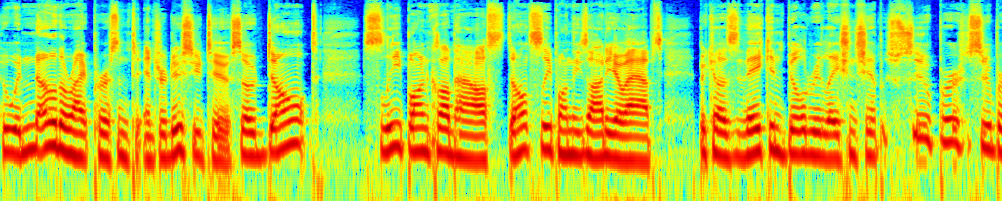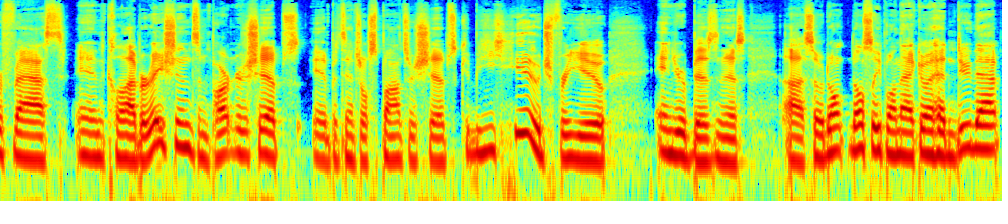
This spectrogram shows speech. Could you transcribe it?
who would know the right person to introduce you to. So don't sleep on Clubhouse. Don't sleep on these audio apps because they can build relationships super, super fast. And collaborations and partnerships and potential sponsorships could be huge for you and your business. Uh, so don't don't sleep on that. Go ahead and do that.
